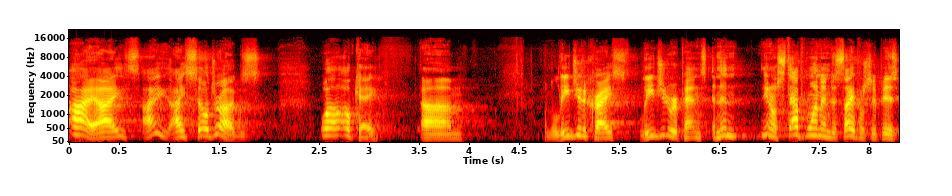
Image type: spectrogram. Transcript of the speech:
I, I, I, I sell drugs. Well, okay. Um, I'm to lead you to Christ, lead you to repentance. And then, you know, step one in discipleship is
